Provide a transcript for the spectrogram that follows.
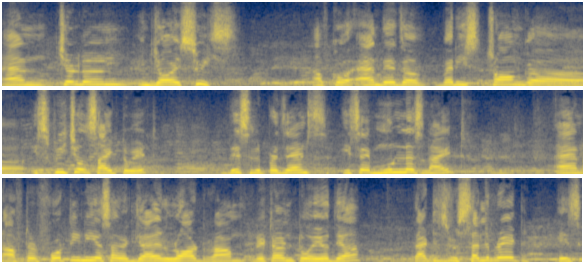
and children enjoy sweets. Of course, and there's a very strong uh, spiritual side to it. This represents it's a moonless night, and after 14 years of exile, Lord Ram returned to Ayodhya. That is to celebrate his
